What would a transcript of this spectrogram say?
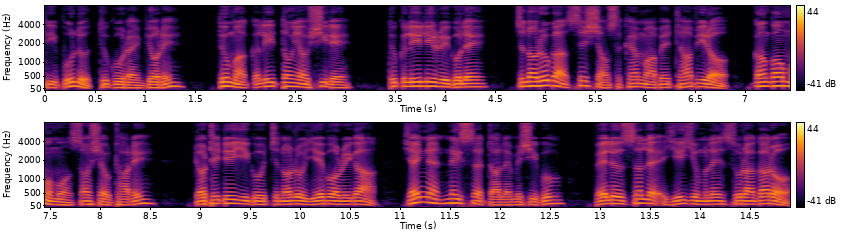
သိဘူးလို့သူကိုယ်တိုင်ပြောတယ်။သူ့မှာကလေး၃ယောက်ရှိတယ်။သူကလေးလေးတွေကိုလည်းကျွန်တော်တို့ကစစ်ဆောင်စခန်းမှာပဲထားပြီးတော့ကောင်းကောင်းမွန်မွန်စောင့်ရှောက်ထားတယ်။ဒေါ်ထိတ်တေးကြီးကိုကျွန်တော်တို့ရဲဘော်တွေကရိုက်နှက်နှိပ်စက်တာလည်းမရှိဘူး။ ဘယ်လိုဆက်လက်အရေးယူမလဲဆိုတာကတော့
